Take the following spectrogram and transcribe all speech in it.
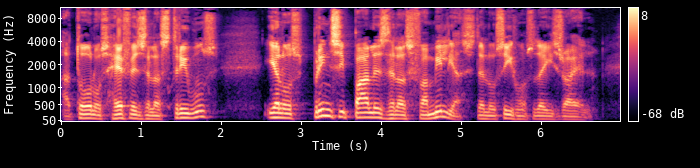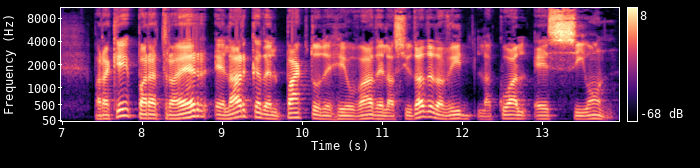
a todos los jefes de las tribus y a los principales de las familias de los hijos de Israel. ¿Para qué? Para traer el arca del pacto de Jehová de la ciudad de David, la cual es Sión.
